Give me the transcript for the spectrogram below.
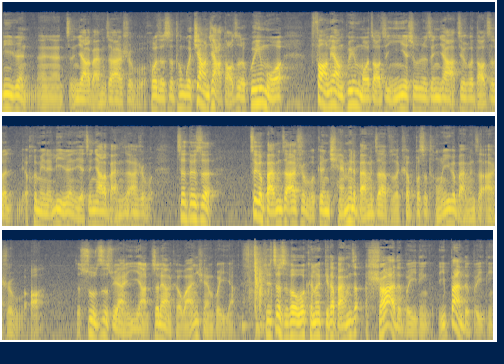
利润嗯增加了百分之二十五，或者是通过降价导致的规模。放量规模导致营业收入增加，最后导致了后面的利润也增加了百分之二十五。这都是这个百分之二十五跟前面的百分之二十可不是同一个百分之二十五啊。这数字虽然一样，质量可完全不一样。所以这时候我可能给他百分之十二都不一定，一半都不一定。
